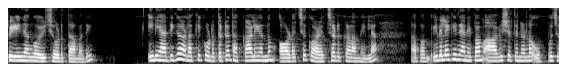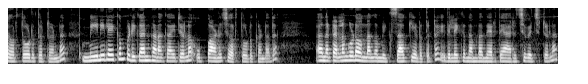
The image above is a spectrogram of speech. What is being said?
പിഴിഞ്ഞങ്ങ് ഒഴിച്ചു കൊടുത്താൽ മതി. ഇനി അധികം ഇളക്കി കൊടുത്തിട്ട് തക്കാളിയൊന്നും ഉടച്ച് കുഴച്ചെടുക്കണം എന്നില്ല അപ്പം ഇതിലേക്ക് ഞാനിപ്പം ആവശ്യത്തിനുള്ള ഉപ്പ് ചേർത്ത് കൊടുത്തിട്ടുണ്ട്. മീനിലേക്കും പിടിക്കാൻ കണക്കായിട്ടുള്ള ഉപ്പാണ് ചേർത്ത് കൊടുക്കേണ്ടത്. എന്നിട്ട് എല്ലാം കൂടെ ഒന്നങ്ങ് മിക്സാക്കി എടുത്തിട്ട് ഇതിലേക്ക് നമ്മൾ നേരത്തെ അരച്ച് വെച്ചിട്ടുള്ള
